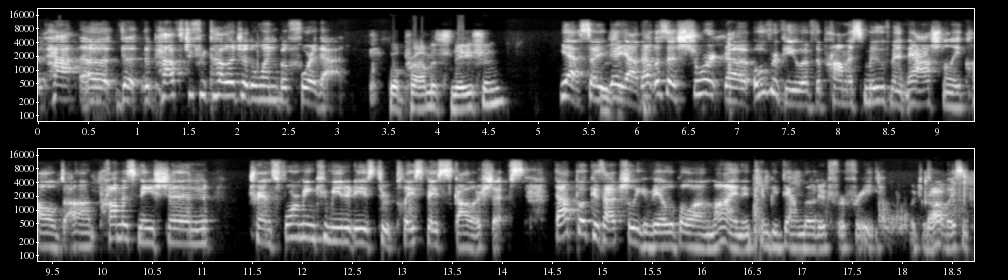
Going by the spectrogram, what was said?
the, the, the Path to Free College or the one before that? Well, Promise Nation. Yes, yeah, so, yeah, that was a short uh, overview of the Promise movement nationally called uh, Promise Nation Transforming Communities Through Place Based Scholarships. That book is actually available online and can be downloaded for free, which is ah, always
